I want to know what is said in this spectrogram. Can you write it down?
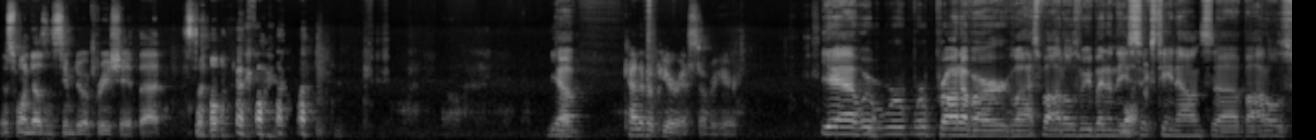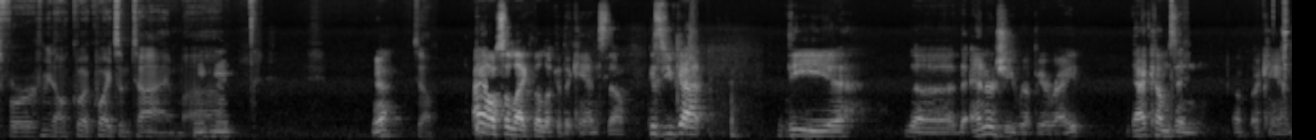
this one doesn't seem to appreciate that. So. Yeah. kind of a purist over here. Yeah, we're, we're, we're proud of our glass bottles. We've been in these Yeah. 16 ounce uh, bottles for you know quite, quite some time. Uh, Mhm. Yeah. So I also like the look of the cans though, because you've got the the the energy root beer, right? That comes in a, a can.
